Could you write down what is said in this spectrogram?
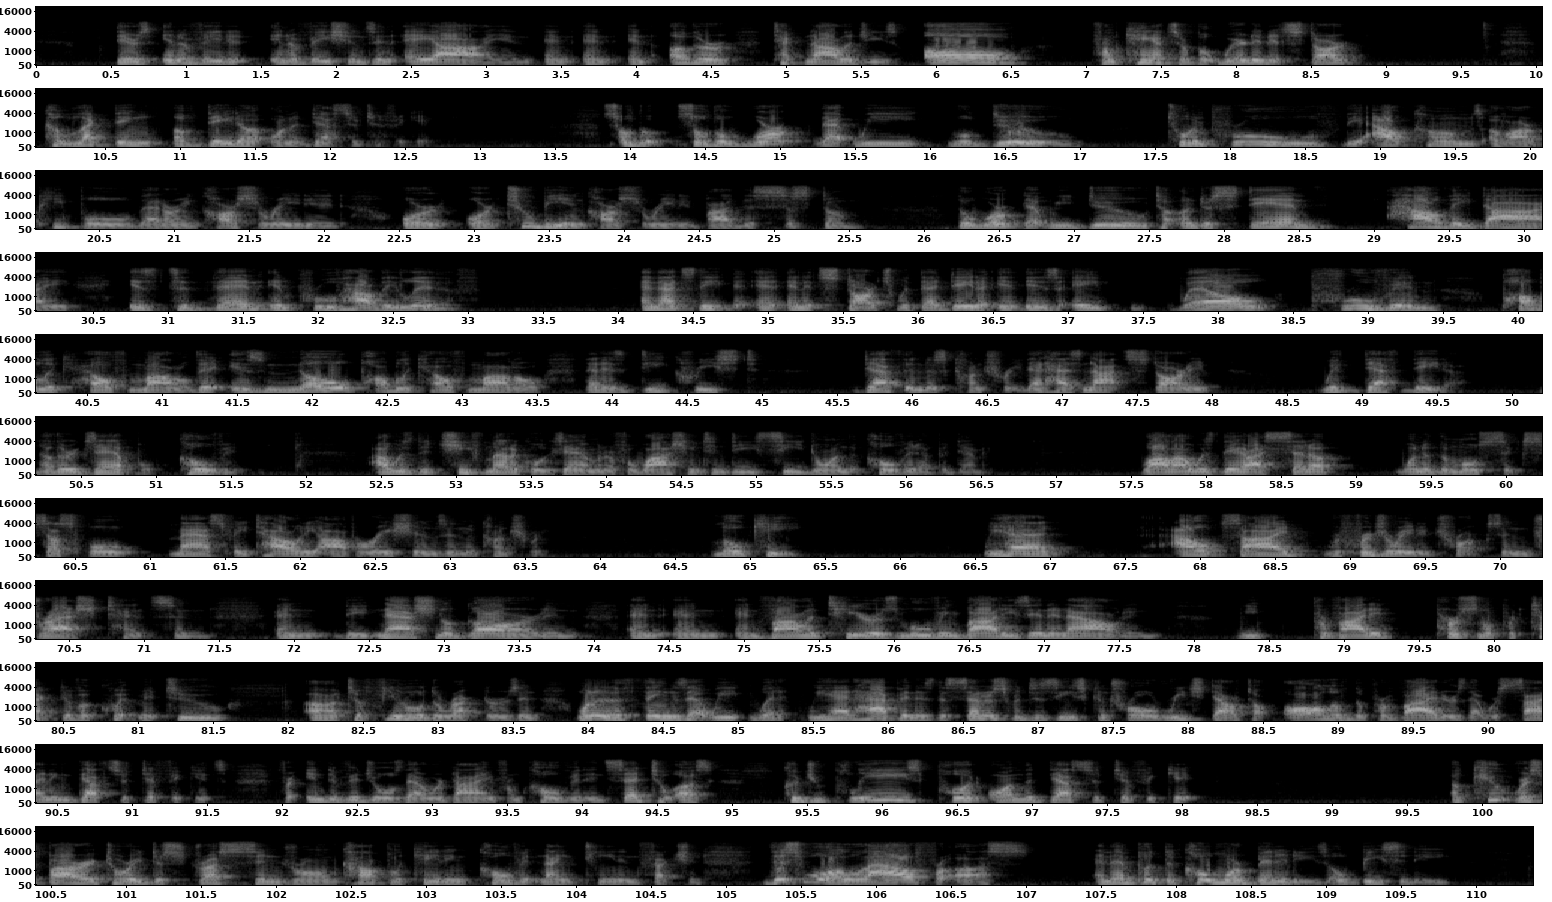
There's innovative innovations in AI and and and and other technologies, all from cancer. But where did it start? collecting of data on a death certificate. So the so the work that we will do to improve the outcomes of our people that are incarcerated or or to be incarcerated by the system, the work that we do to understand how they die is to then improve how they live. And that's the and, and it starts with that data. It is a well proven public health model. There is no public health model that has decreased death in this country that has not started with death data. Another example COVID. I was the chief medical examiner for Washington, D.C. during the COVID epidemic. While I was there, I set up one of the most successful mass fatality operations in the country, low key. We had outside refrigerated trucks and DRASH tents and and the National Guard and and and and volunteers moving bodies in and out and we provided personal protective equipment to uh, to funeral directors and one of the things that we what we had happen is the Centers for Disease Control reached out to all of the providers that were signing death certificates for individuals that were dying from COVID and said to us could you please put on the death certificate acute respiratory distress syndrome complicating COVID 19 infection? This will allow for us, and then put the comorbidities, obesity,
